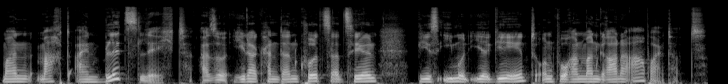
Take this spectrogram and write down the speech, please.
man macht ein Blitzlicht. Also jeder kann dann kurz erzählen, wie es ihm und ihr geht und woran man gerade arbeitet.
